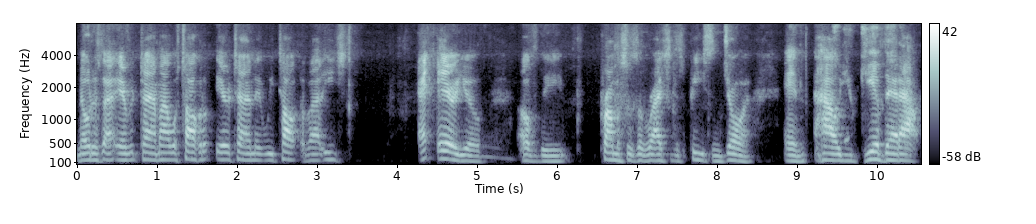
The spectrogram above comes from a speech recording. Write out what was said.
Notice that every time I was talking, every time that we talked about each area of, of the promises of righteousness, peace, and joy, and how you give that out,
